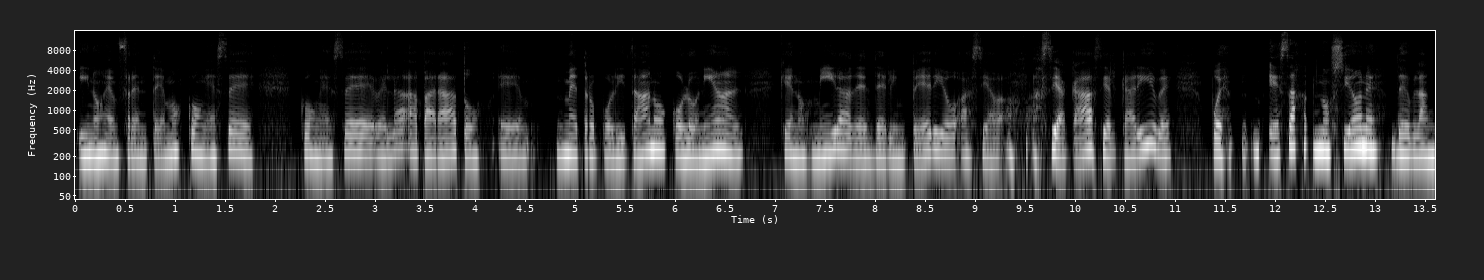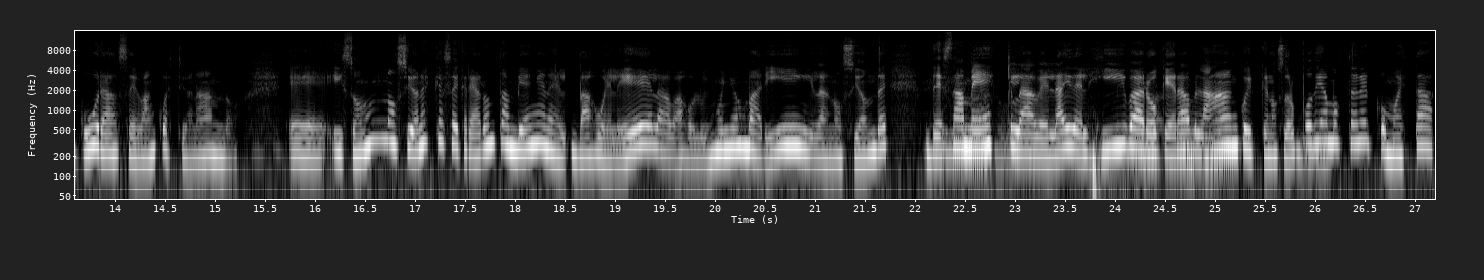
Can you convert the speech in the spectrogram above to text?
y nos enfrentemos con ese, con ese ¿verdad? aparato. Eh, metropolitano colonial que nos mira desde el imperio hacia, hacia acá, hacia el Caribe, pues esas nociones de blancura se van cuestionando. Eh, y son nociones que se crearon también en el, bajo el ELA, bajo Luis Muñoz Marín, y la noción de, de esa mezcla, ¿verdad? Y del jíbaro que era blanco y que nosotros podíamos tener como esta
